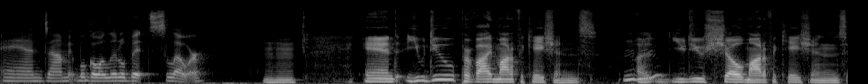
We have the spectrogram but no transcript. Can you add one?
and um, it will go a little bit slower. And you do provide modifications uh, you do show modifications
